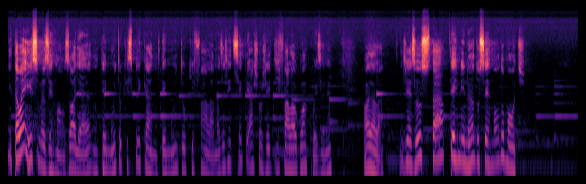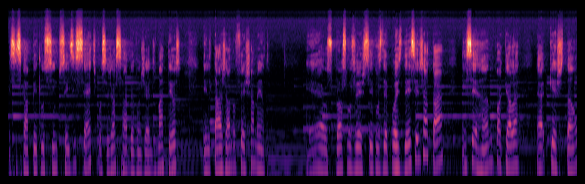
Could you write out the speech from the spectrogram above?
Então é isso, meus irmãos. Olha, não tem muito o que explicar, não tem muito o que falar, mas a gente sempre acha um jeito de falar alguma coisa, né? Olha lá. Jesus está terminando o Sermão do Monte. Esses capítulos 5, 6 e 7, você já sabe, o Evangelho de Mateus, ele está já no fechamento. É, os próximos versículos depois desse, ele já está encerrando com aquela é, questão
